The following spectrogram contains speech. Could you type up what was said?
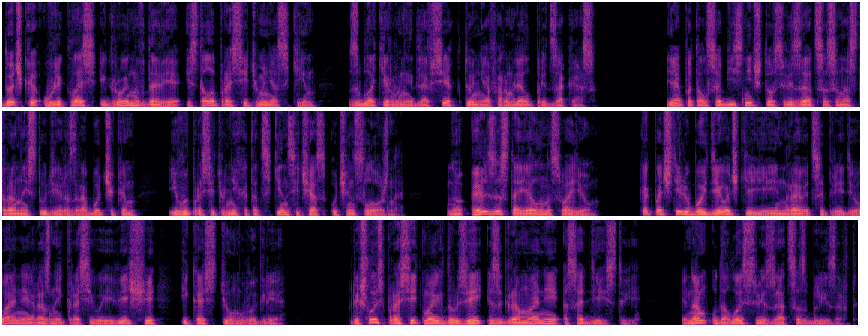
Дочка увлеклась игрой на вдове и стала просить у меня скин, заблокированный для всех, кто не оформлял предзаказ. Я пытался объяснить, что связаться с иностранной студией-разработчиком и выпросить у них этот скин сейчас очень сложно. Но Эльза стояла на своем. Как почти любой девочке, ей нравятся переодевания, разные красивые вещи и костюмы в игре. Пришлось просить моих друзей из игромании о содействии, и нам удалось связаться с Blizzard.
